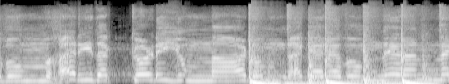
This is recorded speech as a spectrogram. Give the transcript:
ഹരിതക്കൊടിയും നാടും നഗരവും നിറഞ്ഞ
